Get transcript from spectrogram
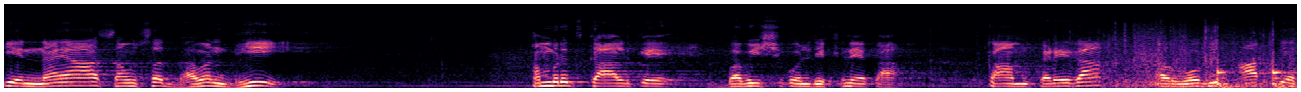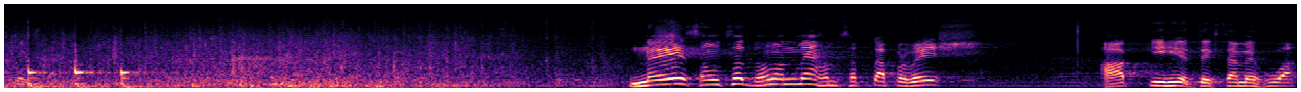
कि नया संसद भवन भी अमृतकाल के भविष्य को लिखने का काम करेगा और वो भी आपकी अध्यक्षता नए संसद भवन में हम सबका प्रवेश आपकी ही अध्यक्षता में हुआ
